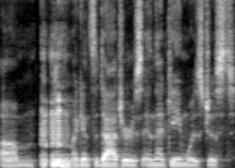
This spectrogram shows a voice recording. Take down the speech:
um, against the Dodgers, and that game was just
